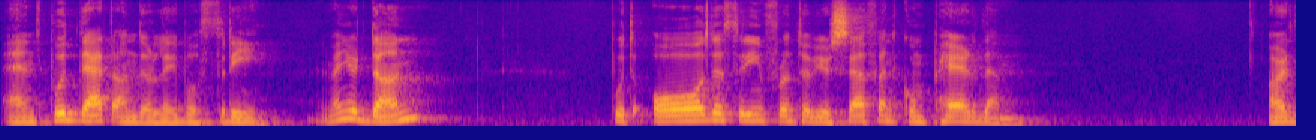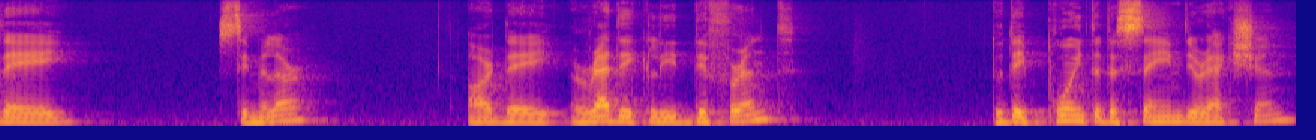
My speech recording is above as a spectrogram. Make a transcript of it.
And put that under label three. And when you're done, put all the three in front of yourself and compare them. Are they similar? Are they radically different? Do they point to the same direction?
